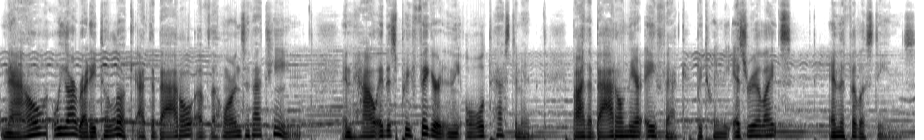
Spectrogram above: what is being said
Now we are ready to look at the Battle of the Horns of Hattin and how it is prefigured in the Old Testament by the battle near Aphek between the Israelites and the Philistines.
